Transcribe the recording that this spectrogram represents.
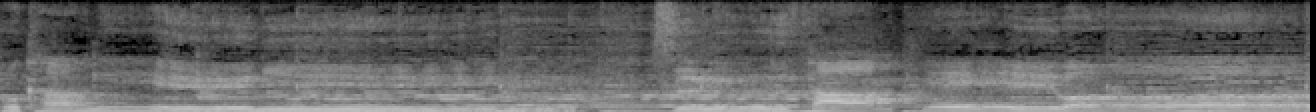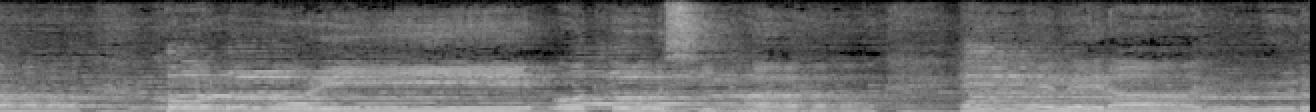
青い木陰に継ぐ酒はほろり落としたエメラルド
